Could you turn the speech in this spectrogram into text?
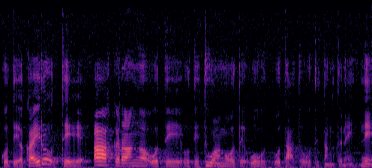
ko te akairo te ākaranga o te o te tuanga o te o, o tatou o te tangata nei ne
